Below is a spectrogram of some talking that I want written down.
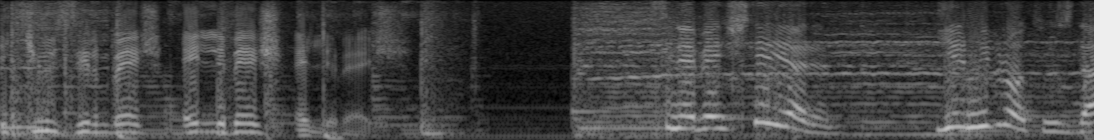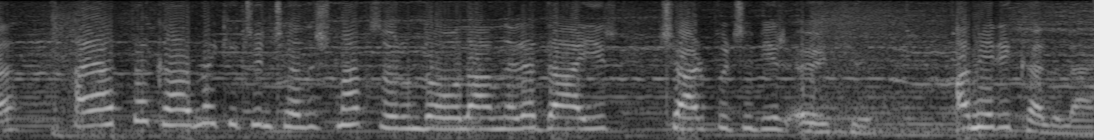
225 55 55. Sine 5'te yarın. 21.30'da hayatta kalmak için çalışmak zorunda olanlara dair çarpıcı bir öykü. Amerikalılar.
